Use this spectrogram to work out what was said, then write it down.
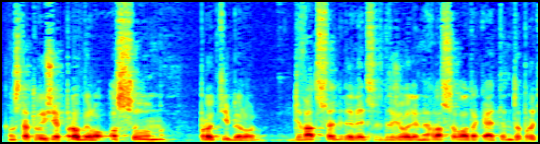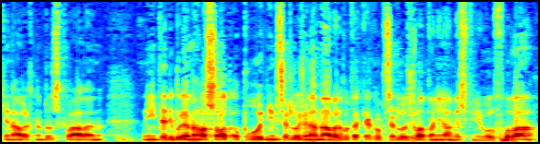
Konstatuji, že pro bylo 8, proti bylo 29 se zdrželo, jeden nehlasoval, také tento protinávrh nebyl schválen. Nyní tedy budeme hlasovat o původním předloženém návrhu, tak jako předložila paní náměstkyně Wolfová.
